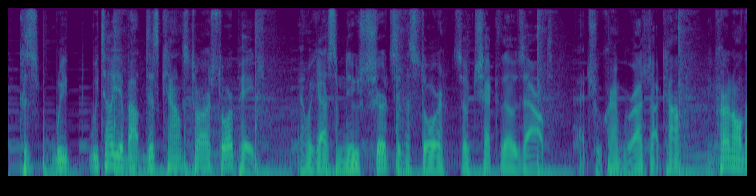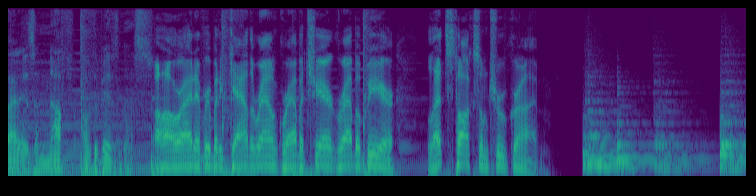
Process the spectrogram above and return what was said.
because we we tell you about discounts to our store page, and we got some new shirts in the store. So check those out at truecrimegarage.com. And Colonel, that is enough of the business. All right, everybody, gather around, grab a chair, grab a beer. Let's talk some true crime thank you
